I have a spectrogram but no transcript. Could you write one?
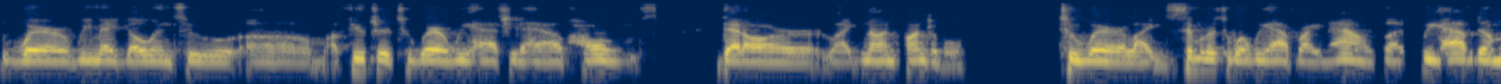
where we may go into um, a future to where we actually have homes that are like non-fungible, to where like similar to what we have right now, but we have them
